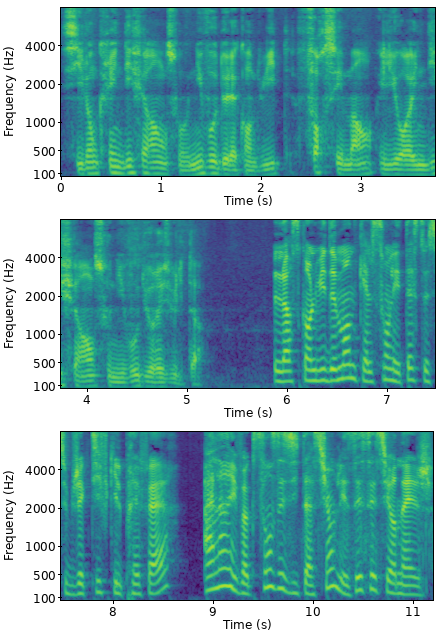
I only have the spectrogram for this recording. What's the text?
Si l'on crée une différence au niveau de la conduite, forcément, il y aura une différence au niveau du résultat. Lorsqu'on lui demande quels sont les tests subjectifs qu'il préfère, Alain évoque sans hésitation les essais sur neige.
